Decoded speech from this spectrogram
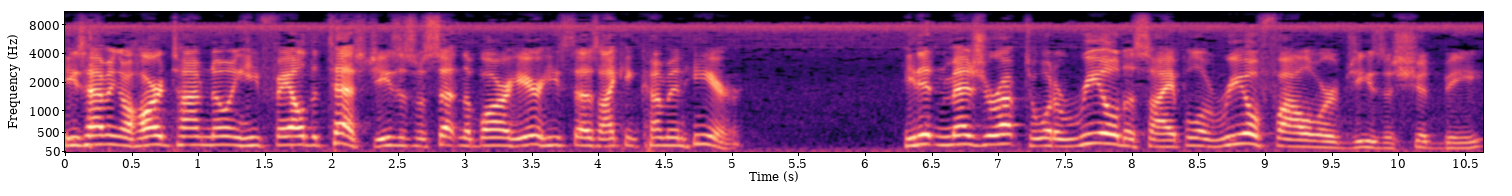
He's having a hard time knowing he failed the test. Jesus was setting the bar here. He says, I can come in here. He didn't measure up to what a real disciple, a real follower of Jesus should be.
